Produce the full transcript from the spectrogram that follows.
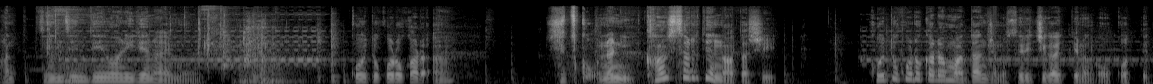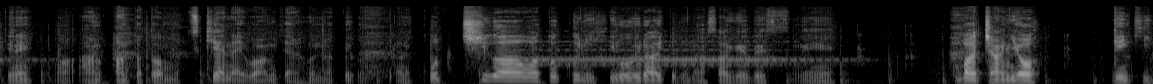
あんた全然電話に出ないもん。こういうところから、ん？しつこ、何？監視されてんの？私。こういうところから、まあ、男女のすれ違いっていうのが起こっててね、まあ、あんたとはもう付き合えないわ、みたいな風になってくるんだけどね。こっち側は特に拾えるアイテムなさげですね。おばあちゃんよ。元気？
